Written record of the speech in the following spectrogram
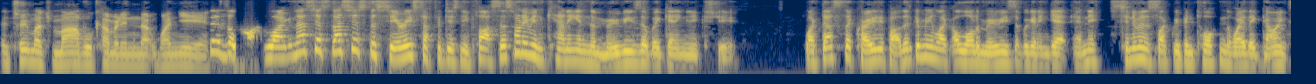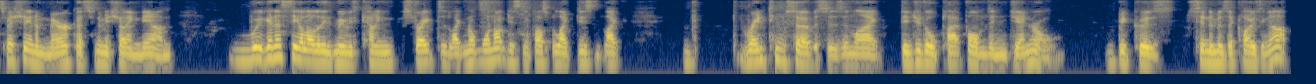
and too much Marvel coming in that one year. There's a lot, like, and that's just that's just the series stuff for Disney Plus. That's not even counting in the movies that we're getting next year. Like, that's the crazy part. There's gonna be like a lot of movies that we're gonna get, and if cinemas, like we've been talking, the way they're going, especially in America, cinema shutting down, we're gonna see a lot of these movies coming straight to like not well, not Disney Plus, but like Disney, like renting services and like digital platforms in general, because cinemas are closing up.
